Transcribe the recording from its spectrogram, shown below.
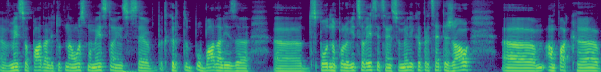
vmes so padali tudi na osmo mesto in so se obadali z uh, spodnjo polovico lestvice in so imeli kar precej težav. Um, ampak uh,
